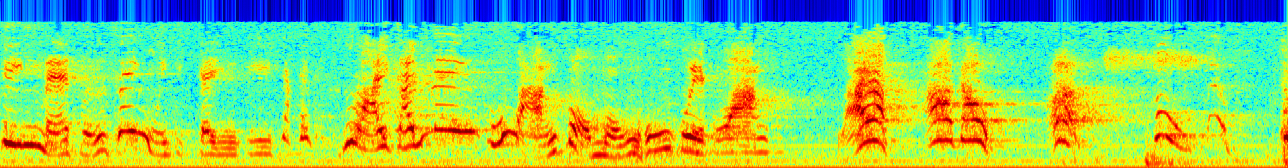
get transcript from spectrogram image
金梅子孙，我的根据下根来个明不枉座蒙红桂光，来呀、啊，阿周，啊！送行。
